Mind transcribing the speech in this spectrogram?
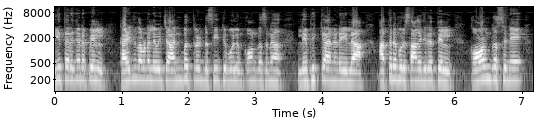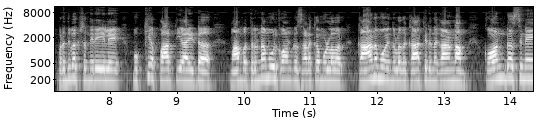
ഈ തെരഞ്ഞെടുപ്പിൽ കഴിഞ്ഞ തവണ ലഭിച്ച അൻപത്തിരണ്ട് സീറ്റ് പോലും കോൺഗ്രസിന് ലഭിക്കാനിടയില്ല. അത്തരമൊരു സാഹചര്യത്തിൽ കോൺഗ്രസിനെ പ്രതിപക്ഷ നിരയിലെ മുഖ്യ പാർട്ടിയായിട്ട് മാമ്പ തൃണമൂൽ കോൺഗ്രസ് അടക്കമുള്ളവർ കാണുമോ എന്നുള്ളത് കാത്തിരുന്ന് കാണണം. കോൺഗ്രസിനെ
